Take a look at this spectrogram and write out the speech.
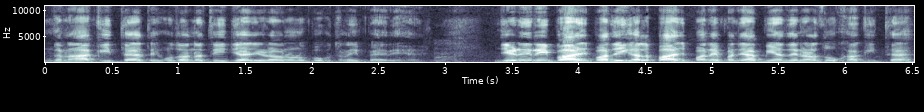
ਗੁਨਾਹ ਕੀਤਾ ਤੇ ਉਹਦਾ ਨਤੀਜਾ ਜਿਹੜਾ ਉਹਨਾਂ ਨੂੰ ਭੁਗਤਣਾ ਹੀ ਪੈ ਰਿਹਾ ਹੈ। ਜਿਹੜੀ ਰਹੀ ਭਾਜਪਾ ਦੀ ਗੱਲ ਭਾਜਪਾ ਨੇ ਪੰਜਾਬੀਆਂ ਦੇ ਨਾਲ ਧੋਖਾ ਕੀਤਾ।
